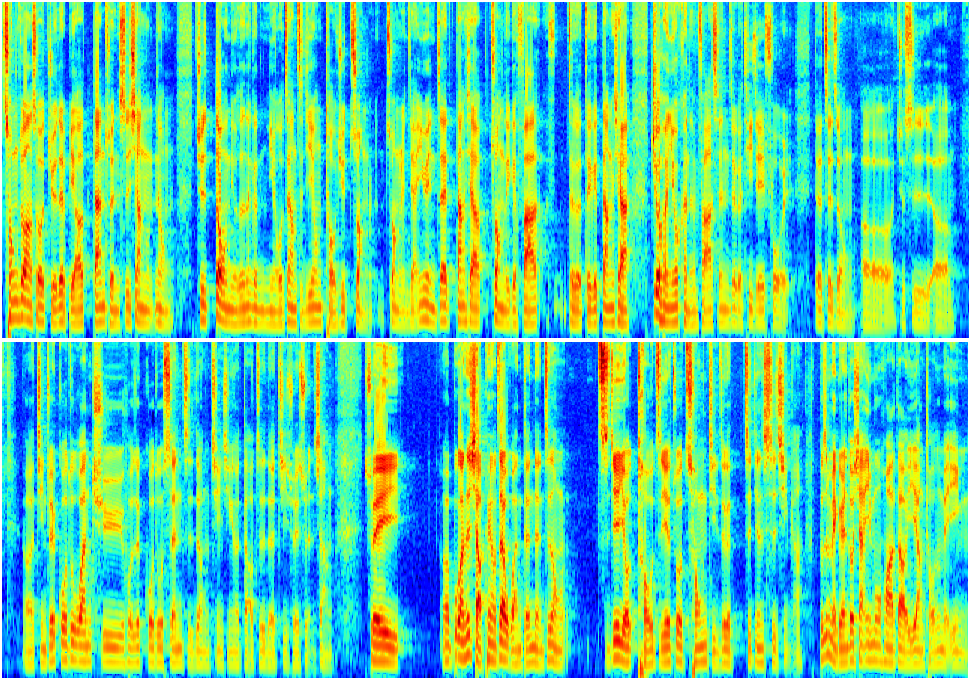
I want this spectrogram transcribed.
冲撞的时候绝对不要单纯，是像那种就是斗牛的那个牛这样直接用头去撞人撞人家，因为你在当下撞的一个发这个这个当下就很有可能发生这个 TJ four 的这种呃就是呃呃颈椎过度弯曲或者过度伸直这种情形而导致的脊髓损伤，所以呃不管是小朋友在玩等等这种。直接由头直接做冲击，这个这件事情啊，不是每个人都像樱木花道一样头那么硬，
